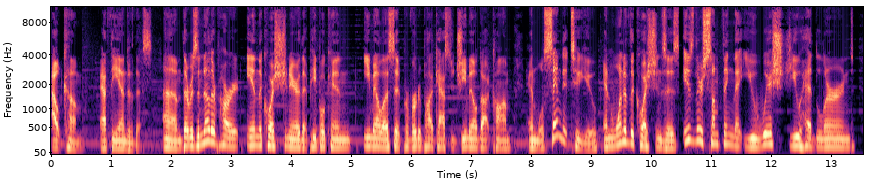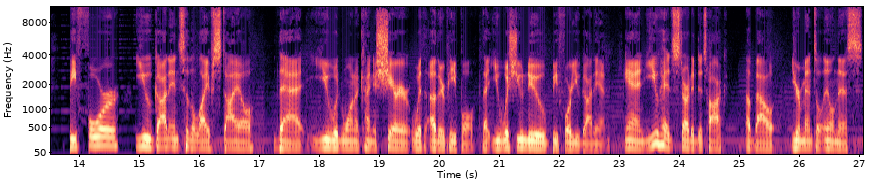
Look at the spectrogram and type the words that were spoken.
outcome at the end of this. Um, there was another part in the questionnaire that people can email us at pervertedpodcast at gmail.com and we'll send it to you. And one of the questions is Is there something that you wished you had learned before you got into the lifestyle that you would want to kind of share with other people that you wish you knew before you got in? And you had started to talk about your mental illness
